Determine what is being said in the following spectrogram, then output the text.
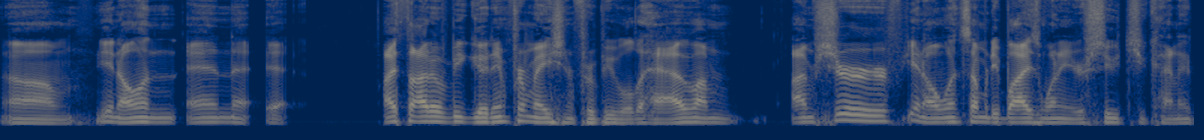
Um, you know, and and uh, I thought it would be good information for people to have. I'm I'm sure you know when somebody buys one of your suits, you kind of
